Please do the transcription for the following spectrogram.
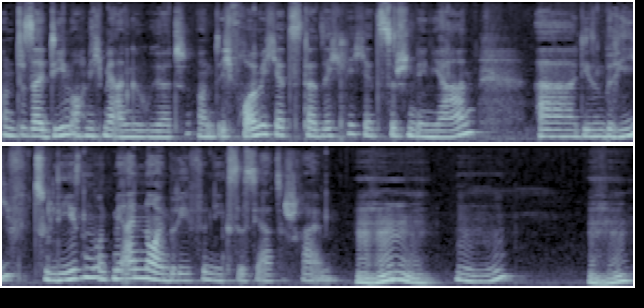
und seitdem auch nicht mehr angerührt. Und ich freue mich jetzt tatsächlich, jetzt zwischen den Jahren, äh, diesen Brief zu lesen und mir einen neuen Brief für nächstes Jahr zu schreiben. Mhm. Mhm. Mhm.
